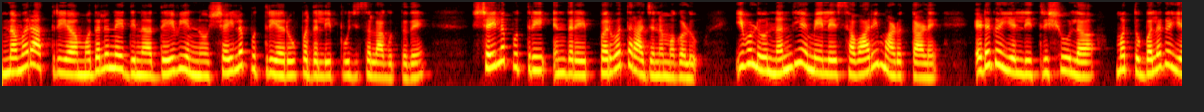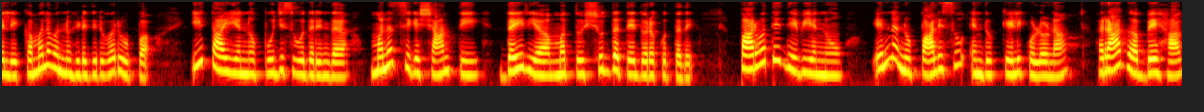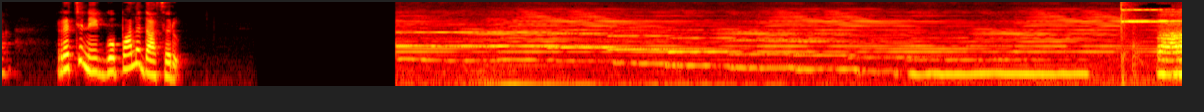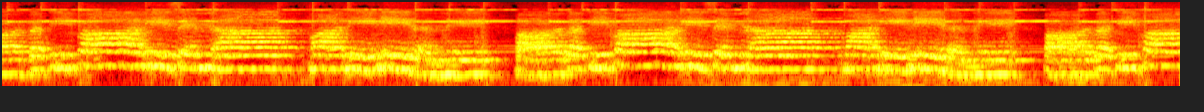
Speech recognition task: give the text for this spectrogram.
ನವರಾತ್ರಿಯ ಮೊದಲನೇ ದಿನ ದೇವಿಯನ್ನು ಶೈಲಪುತ್ರಿಯ ರೂಪದಲ್ಲಿ ಪೂಜಿಸಲಾಗುತ್ತದೆ. ಶೈಲಪುತ್ರಿ ಎಂದರೆ ಪರ್ವತರಾಜನ ಮಗಳು. ಇವಳು ನಂದಿಯ ಮೇಲೆ ಸವಾರಿ ಮಾಡುತ್ತಾಳೆ. ಎಡಗೈಯಲ್ಲಿ ತ್ರಿಶೂಲ ಮತ್ತು ಬಲಗೈಯಲ್ಲಿ ಕಮಲವನ್ನು ಹಿಡಿದಿರುವ ರೂಪ. ಈ ತಾಯಿಯನ್ನು ಪೂಜಿಸುವುದರಿಂದ ಮನಸ್ಸಿಗೆ ಶಾಂತಿ, ಧೈರ್ಯ ಮತ್ತು ಶುದ್ಧತೆ ದೊರಕುತ್ತದೆ. ಪಾರ್ವತಿ ದೇವಿಯನ್ನು ಎನ್ನನ್ನು ಪಾಲಿಸು ಎಂದು ಕೇಳಿಕೊಳ್ಳೋಣ. ರಾಗ ಬೇಹಾಗ್ ರಚನೆ ಗೋಪಾಲದಾಸರು ಪಾರ್ವತಿ ಪಾಲಿಸೆನ್ನ ಮಾನಿ ನೀರನ್ನೇ ಪಾರ್ವತಿ ಪಾಲಿಸೆನ್ನ ಮಾನಿ ನೀರನ್ನೇ ಪಾರ್ವತಿ ಪಾಲಿಸೆನ್ನ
